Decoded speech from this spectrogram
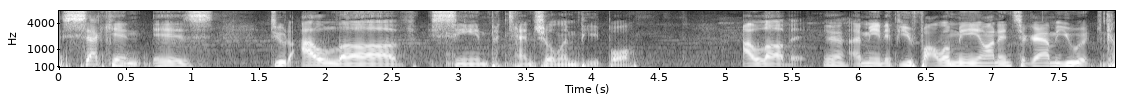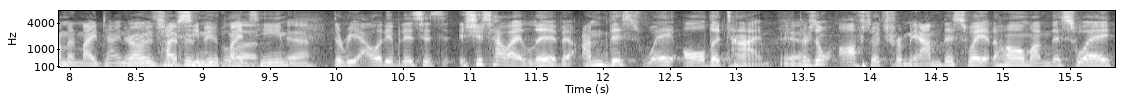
second is, dude, I love seeing potential in people. I love it. Yeah. I mean, if you follow me on Instagram, you would come in my dining room, you see me with my up. team. Yeah. The reality of it is, it's, it's just how I live. I'm this way all the time. Yeah. There's no off switch for me. I'm this way at home. I'm this way.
